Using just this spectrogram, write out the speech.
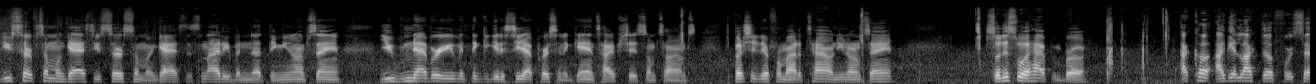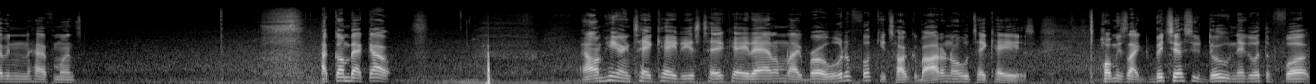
you serve someone gas, you serve someone gas. It's not even nothing, you know what I'm saying? You never even think you get to see that person again type shit sometimes. Especially if they're from out of town, you know what I'm saying? So this is what happened, bro. I, I get locked up for seven and a half months. I come back out. And I'm hearing Tay-K this, Tay-K that. I'm like, bro, who the fuck you talking about? I don't know who Tay-K is. Homie's like, bitch, yes you do, nigga, what the fuck?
